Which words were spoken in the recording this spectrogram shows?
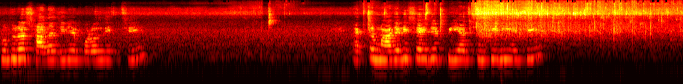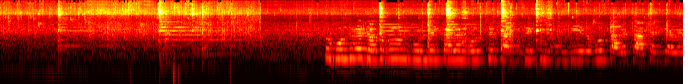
বন্ধুরা সাদা জিরে ফোড়ন দিচ্ছি। একটা মাঝারি সাইজের পেঁয়াজ কুচিয়ে নিয়েছি। তো বন্ধুরা, যতক্ষণ গোল্ডেন কালার হচ্ছে, তার মধ্যে একটু নুন দিয়ে দেবো, তাহলে তাড়াতাড়ি কালার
